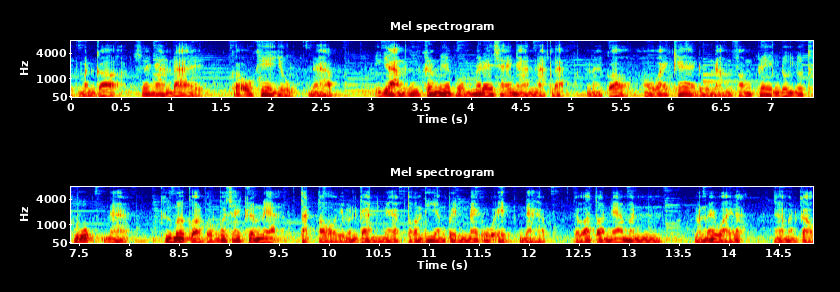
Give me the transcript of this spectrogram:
10 มันก็ใช้งานได้ก็โอเคอยู่นะครับ อีกอย่างคือเครื่องนี้ผมไม่ได้ใช้งานหนักแล้วนะ ก็เอาไว้แค่ดูหนังฟังเพลงดู YouTube นะคือเมื่อก่อนผมก็ใช้เครื่องนี้ตัดต่ออยู่เหมือนกันนะครับ ตอนที่ยังเป็น Mac OS นะครับ แต่ว่าตอนนี้มันมันไม่ไหวละนะ มันเก่า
